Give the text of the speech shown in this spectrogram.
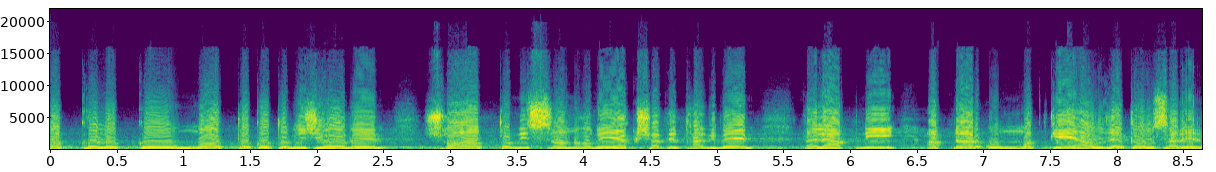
লক্ষ লক্ষ উম্মত তো কত বেশি হবে, সব তো মিশ্রণ হবে, একসাথে থাকবে। তাহলে আপনি আপনার উম্মতকে হাউজে কাউসারের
